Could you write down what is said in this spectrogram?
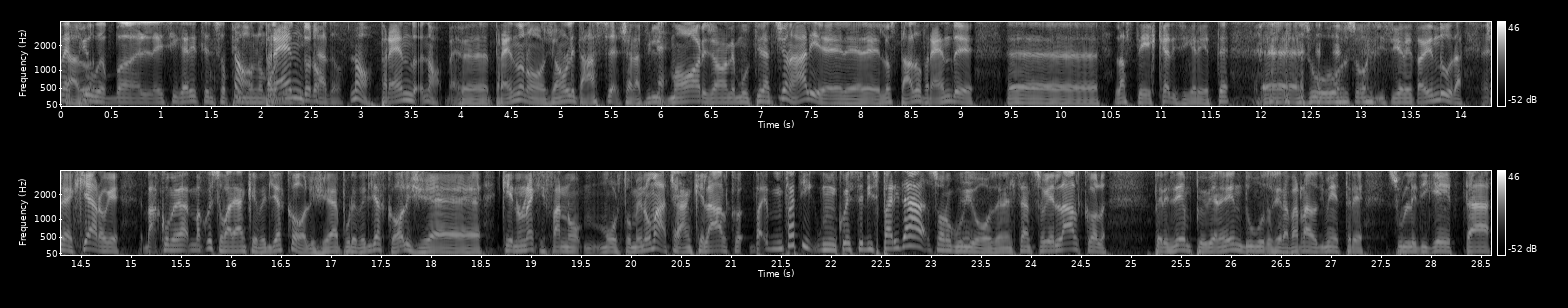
Non è Stato più boh, le sigarette non sono più No, monopolio di prendono, Stato. no, prendo- no, beh, eh, prendono diciamo, le tasse, cioè la Philip Eh. Morris, sono le multinazionali e le- lo Stato prende eh, la stecca di sigarette eh, su, su ogni sigaretta venduta. Cioè è chiaro che, ma, come- ma questo vale anche per gli alcolici, eh, pure per gli alcolici eh, che non è che fanno molto meno male, cioè anche l'alcol. Infatti queste disparità sono curiose, nel senso che l'alcol per esempio viene venduto, si era parlato di mettere sull'etichetta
